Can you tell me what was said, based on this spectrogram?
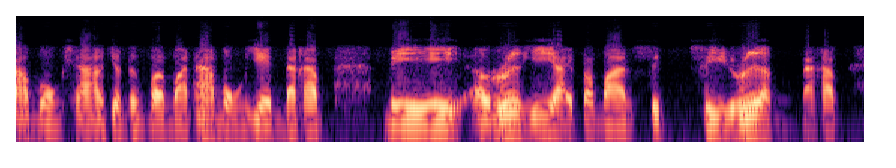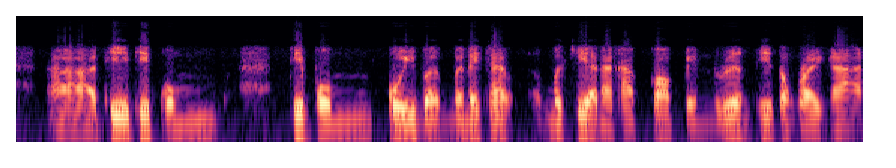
9โมงเช้าจนถึงประมาณ5โมงเย็นนะครับ มีเรื่องใหญ่ ๆ ประมาณ 14 เรื่องนะครับที่ที่ผมที่ผมคุยเมื่อในครับเมื่อกี้นะครับ ก็เป็นเรื่องที่ต้องรายงาน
